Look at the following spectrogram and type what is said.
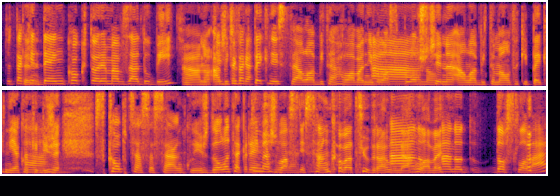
to je také ten... denko, ktoré má vzadu byť. Áno, aby to taká... tak pekne stálo, aby tá hlava nebola Áno. sploštená, ale aby to malo taký pekný, ako keby, že z kopca sa sánkuješ dole, tak Presne ty máš vlastne tak. sankovaciu drahu áno, na hlave. Áno, doslova.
